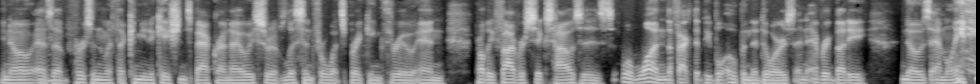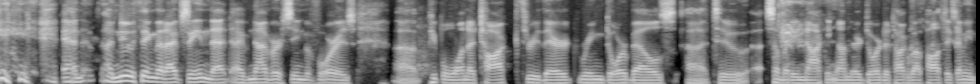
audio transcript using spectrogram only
You know, as a mm-hmm. person with a communications background, I always sort of listen for what's breaking through. And probably five or six houses. Well, one, the fact that people open the doors and everybody knows Emily. and a new thing that I've seen that I've never seen before is uh, people want to talk through their ring doorbells uh, to somebody knocking on their door to talk about politics. I mean,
